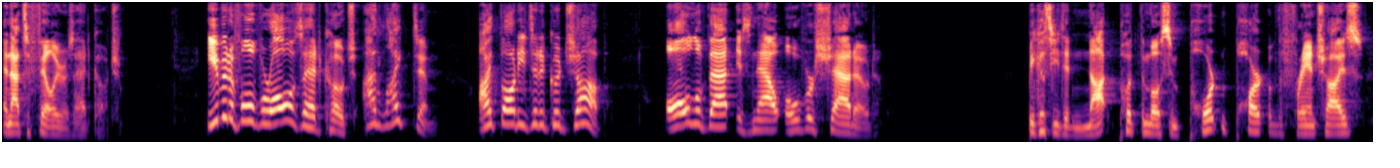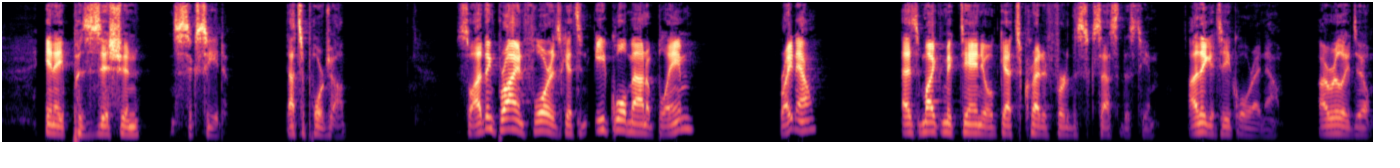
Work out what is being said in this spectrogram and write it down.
And that's a failure as a head coach. Even if overall as a head coach, I liked him. I thought he did a good job. All of that is now overshadowed because he did not put the most important part of the franchise in a position to succeed. That's a poor job. So I think Brian Flores gets an equal amount of blame right now as Mike McDaniel gets credit for the success of this team. I think it's equal right now. I really do.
